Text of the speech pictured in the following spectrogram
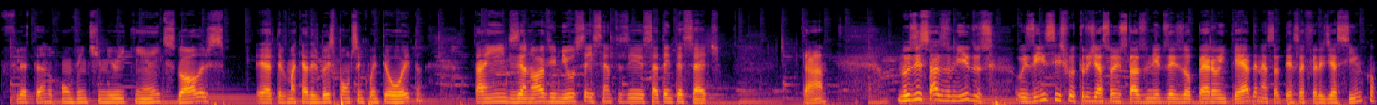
flertando com 20.500 dólares, é, teve uma queda de 2,58, tá em 19.677, tá? Nos Estados Unidos, os índices futuros de ações dos Estados Unidos eles operam em queda nessa terça-feira, dia 5,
